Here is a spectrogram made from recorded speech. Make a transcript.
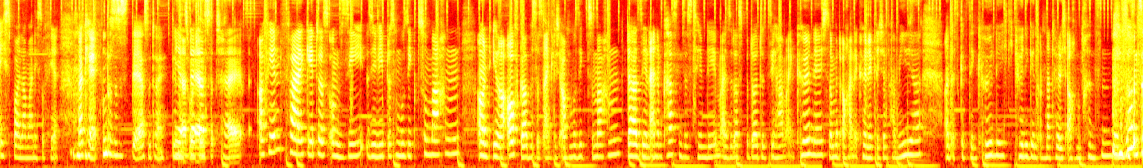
ich spoiler mal nicht so viel. Okay. und das ist der erste Teil, den ja, du der erste Teil. Auf jeden Fall geht es um sie. Sie liebt es, Musik zu machen. Und ihre Aufgabe ist es eigentlich auch, Musik zu machen, da sie in einem Kastensystem leben. Also das bedeutet, sie haben einen König, somit auch eine königliche Familie. Und es gibt den König, die Königin und natürlich auch einen Prinzen, denn sonst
